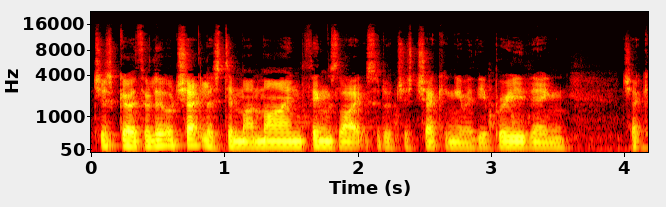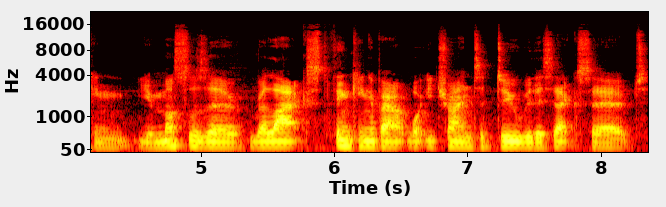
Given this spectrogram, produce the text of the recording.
just go through a little checklist in my mind, things like sort of just checking in with your breathing, checking your muscles are relaxed, thinking about what you're trying to do with this excerpt,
